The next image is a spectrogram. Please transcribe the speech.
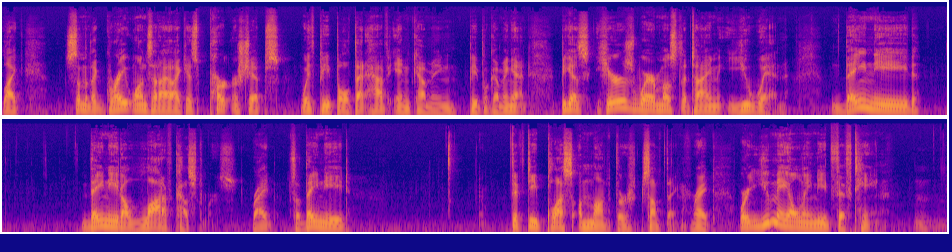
Like some of the great ones that I like is partnerships with people that have incoming people coming in. Because here's where most of the time you win. They need they need a lot of customers, right? So they need 50 plus a month or something, right? Where you may only need 15. Mm-hmm.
